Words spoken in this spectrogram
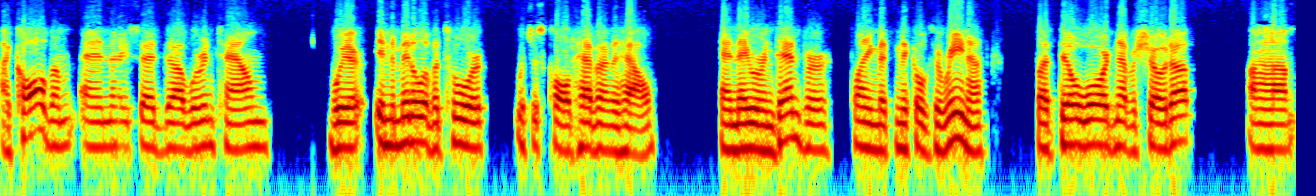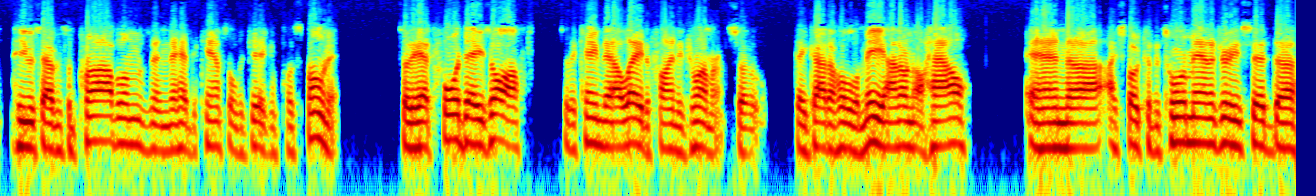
I called them and they said, uh, we're in town. We're in the middle of a tour, which is called Heaven and Hell. And they were in Denver playing McNichols Arena, but Bill Ward never showed up um, he was having some problems and they had to cancel the gig and postpone it. So they had four days off. So they came to LA to find a drummer. So they got a hold of me. I don't know how. And uh, I spoke to the tour manager. He said, uh,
